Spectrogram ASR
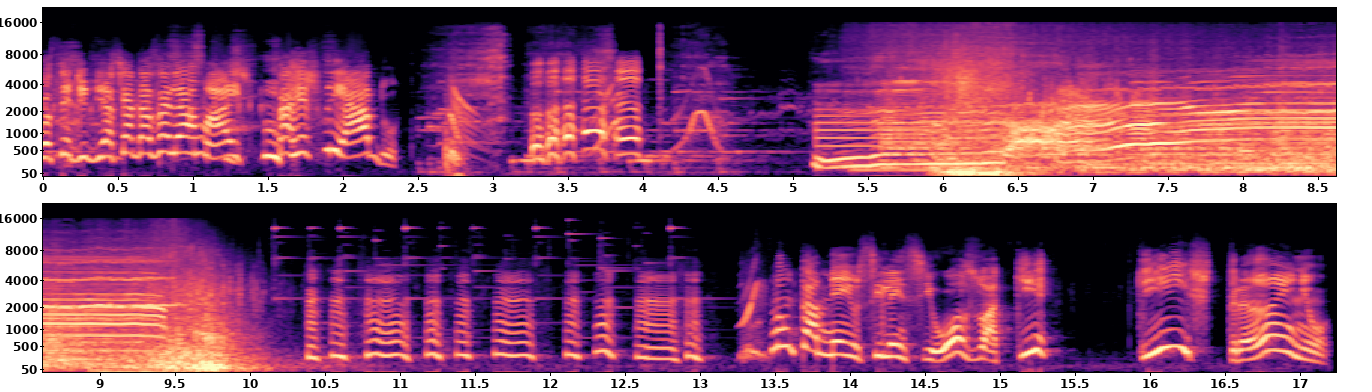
Você devia se agasalhar mais. Tá resfriado. Não tá meio silencioso aqui? Que estranho.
